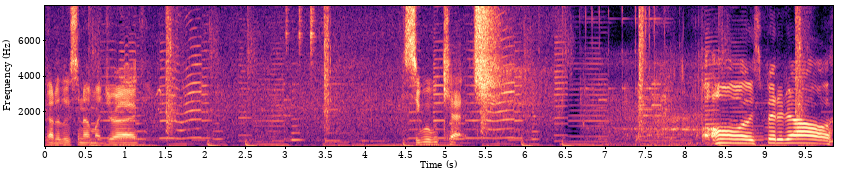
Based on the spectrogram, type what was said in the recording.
gotta loosen up my drag. See what we catch. Oh, I spit it out.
